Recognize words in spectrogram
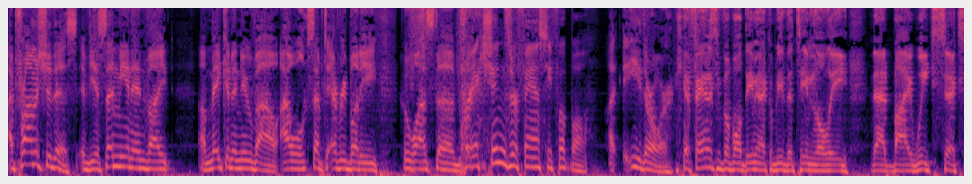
I promise you this: if you send me an invite, I'm making a new vow. I will accept everybody who wants to. Predictions or fantasy football? Uh, either or. Yeah, fantasy football, D-Mac will be the team in the league that by week six,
